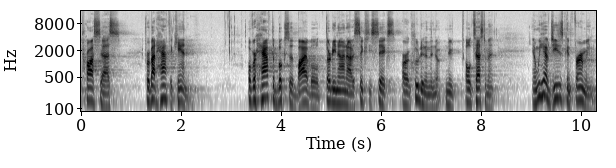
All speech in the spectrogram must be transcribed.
process for about half the canon. Over half the books of the Bible, 39 out of 66, are included in the New Old Testament. And we have Jesus confirming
